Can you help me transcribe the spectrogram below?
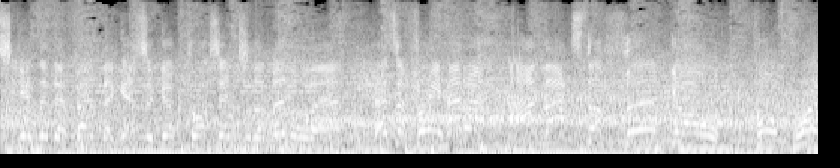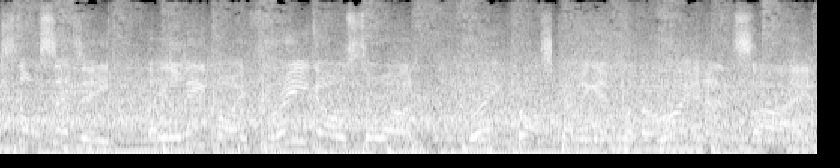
skin the defender, gets a good cross into the middle there. There's a free header, and that's the third goal for Bristol City. They lead by three goals to one. Great cross coming in from the right hand side.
